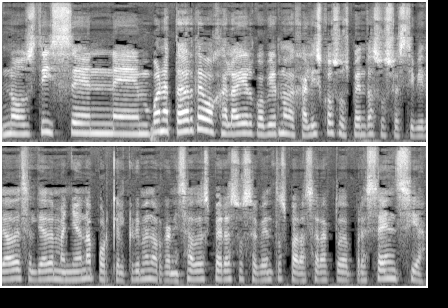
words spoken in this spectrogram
Nos dicen, eh, buena tarde, ojalá y el gobierno de Jalisco suspenda sus festividades el día de mañana porque el crimen organizado espera esos eventos para hacer acto de presencia.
